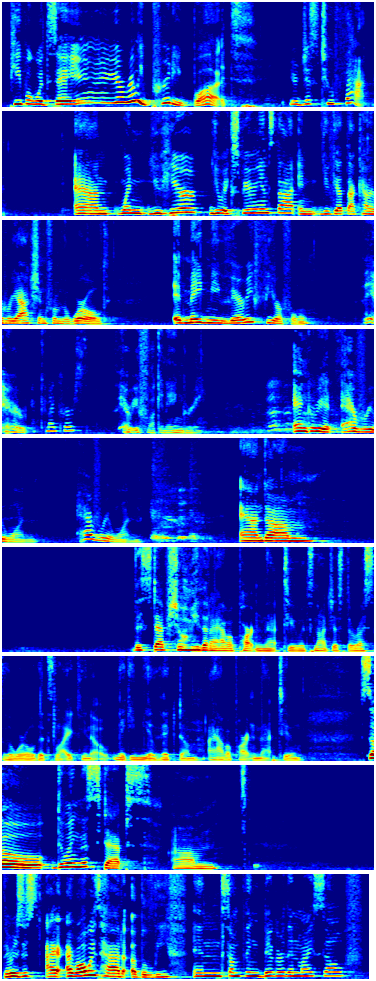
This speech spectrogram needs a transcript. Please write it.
People would say, You're really pretty, but you're just too fat. And when you hear, you experience that, and you get that kind of reaction from the world, it made me very fearful. Very, can I curse? Very fucking angry. angry at everyone. Everyone. And um, the steps show me that I have a part in that too. It's not just the rest of the world that's like, you know, making me a victim. I have a part in that too. So, doing the steps, um, there was this, I, I've always had a belief in something bigger than myself,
